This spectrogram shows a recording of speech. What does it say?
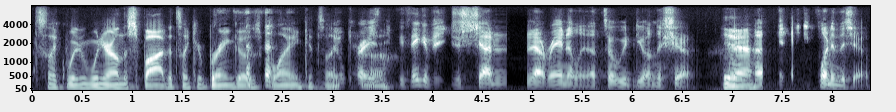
it's like when when you're on the spot it's like your brain goes blank it's like uh, if you think of it, just shout it out randomly. That's what we do on the show. yeah uh, at any point in the show.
